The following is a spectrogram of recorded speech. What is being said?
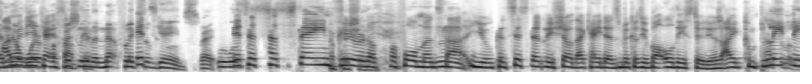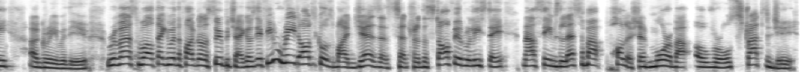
and I'm now we're Kay, officially in the Netflix It's- of games, right? We will it's see. a sustained period of performance Mm. that you consistently show that cadence because you've got all these studios. I completely agree with you. Reverse World, thank you with the five dollar super chat. Goes if you read articles by Jez etc. The Starfield release date now seems less about polish and more about overall strategy.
